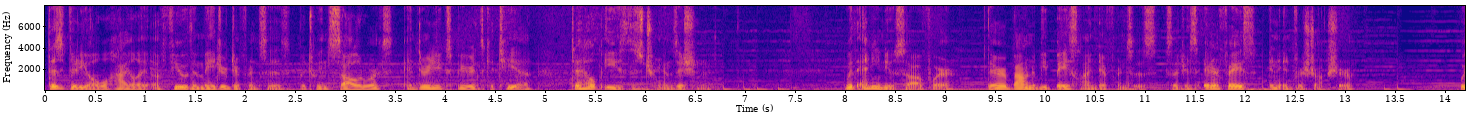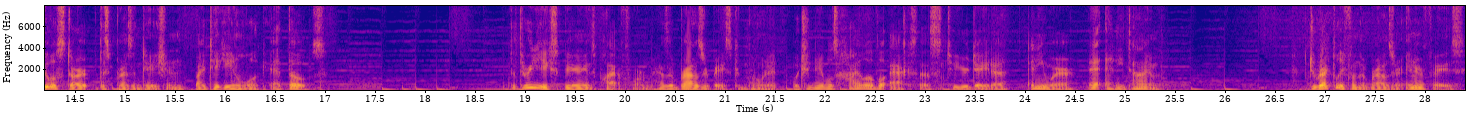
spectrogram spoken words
This video will highlight a few of the major differences between SOLIDWORKS and 3D Experience CATIA to help ease this transition. With any new software, there are bound to be baseline differences such as interface and infrastructure. We will start this presentation by taking a look at those. The 3D Experience platform has a browser-based component which enables high-level access to your data anywhere at any time. Directly from the browser interface,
